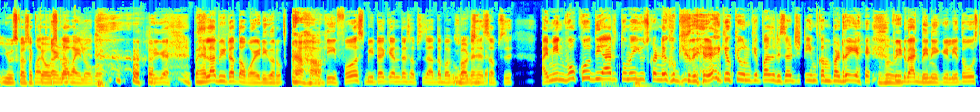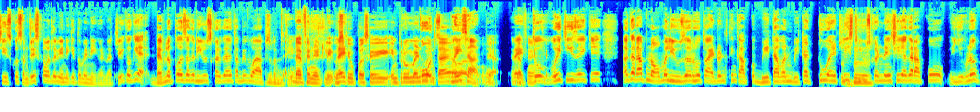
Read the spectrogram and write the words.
यूज़ कर सकते हो करना उसको? भाई लोगों ठीक है? पहला बीटा तो अवॉइड ही करो। हाँ। क्योंकि फ़र्स्ट बीटा के अंदर सबसे ज़्यादा बग्स होते हैं। सबसे आई I मीन mean, वो खुद यार तुम्हें यूज़ करने को क्यों दे रहे हैं? क्योंकि उनके पास रिसर्च टीम कम पड़ रही है हम्म, फीडबैक देने के लिए। तो वो उस चीज़ को समझो। इसका मतलब ये नहीं कि तुम्हें नहीं करना चाहिए क्योंकि डेवलपर्स अगर यूज़ करते हैं तभी वो एप्स बनती है। Definitely Right. उसके ऊपर से इम्प्रूवमेंट बनता है वहीं और- से आते राइट तो वही चीज़ है कि अगर आप नॉर्मल यूज़र हो तो आई डोंट थिंक आपको beta one beta two at least hmm. Use करने चाहिए। अगर आपको यू नो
